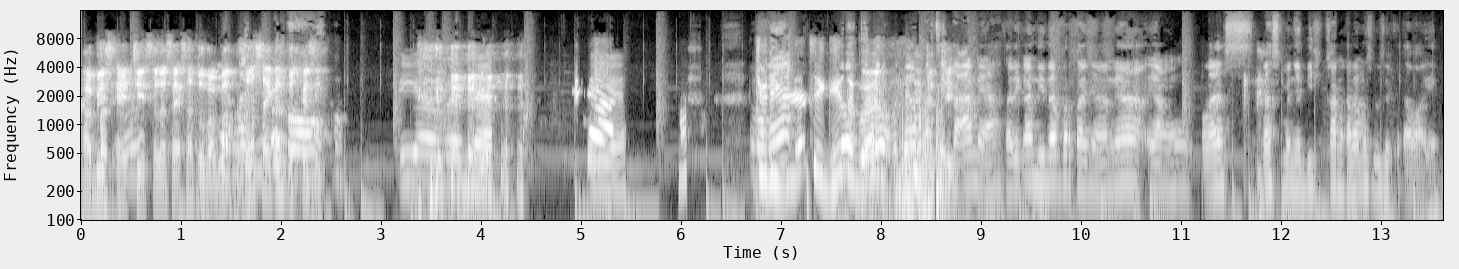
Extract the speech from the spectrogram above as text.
Habis Eci selesai satu babak, Ya, selesai kan podcast. Iya benar. Iya. Curiganya sih gitu gue Itu, percintaan ya. Tadi kan Dina pertanyaannya yang les les menyedihkan karena masih bisa ketawain.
